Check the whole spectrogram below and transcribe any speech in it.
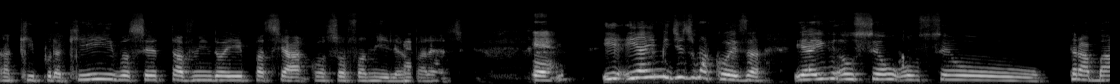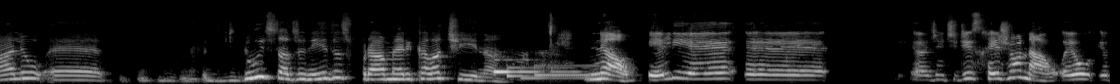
aqui por aqui, e você está vindo aí passear com a sua família, é. parece. É. E, e aí me diz uma coisa, e aí o seu, o seu trabalho é, dos Estados Unidos para a América Latina. Não, ele é, é, a gente diz regional. Eu, eu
